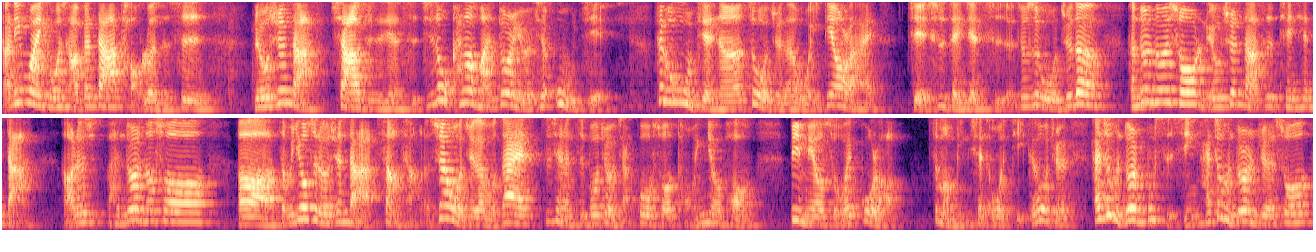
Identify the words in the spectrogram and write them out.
啊，另外一个我想要跟大家讨论的是刘轩打下二局这件事，其实我看到蛮多人有一些误解，这个误解呢，是我觉得我一定要来解释这件事的，就是我觉得。很多人都会说刘轩达是天天打，好刘很多人都说，呃，怎么又是刘轩达上场了？虽然我觉得我在之前的直播就有讲过，说统一牛棚并没有所谓过劳这么明显的问题，可是我觉得还是有很多人不死心，还是有很多人觉得说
